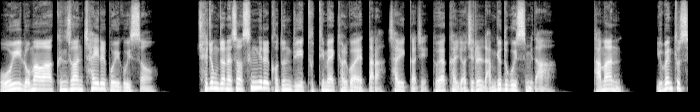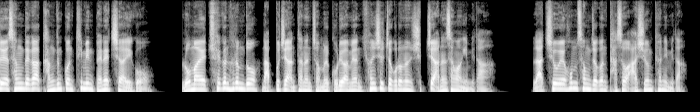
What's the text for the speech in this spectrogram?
5위 로마와 근소한 차이를 보이고 있어 최종전에서 승리를 거둔 뒤 두 팀의 결과에 따라 4위까지 도약할 여지를 남겨두고 있습니다. 다만 유벤투스의 상대가 강등권 팀인 베네치아이고 로마의 최근 흐름도 나쁘지 않다는 점을 고려하면 현실적으로는 쉽지 않은 상황입니다. 라치오의 홈 성적은 다소 아쉬운 편입니다.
